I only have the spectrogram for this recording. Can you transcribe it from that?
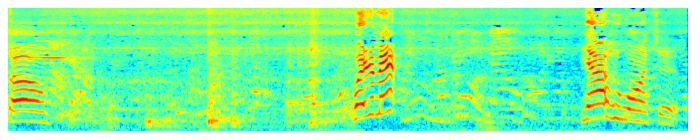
So, wait a minute. Now who wants it?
